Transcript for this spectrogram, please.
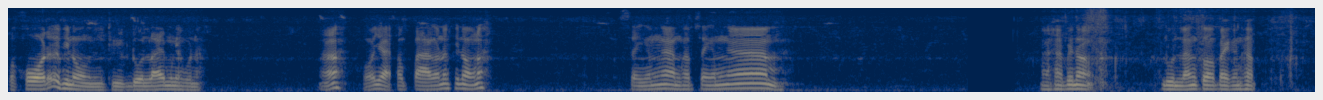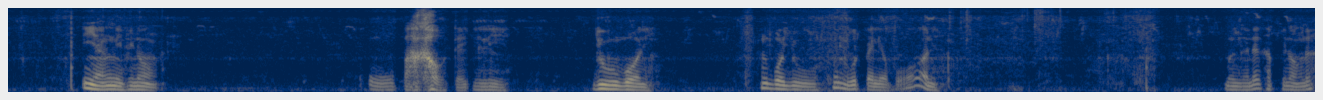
ประคอเด้อพี่น้องนี่ถือโดนไล่มึงเนี่ยคุณนะอะขออยากเอาปลากันนะพี่น้องเนาะใส่งามๆครับใส่งามๆมาครับพี่น้องรุนหลังต่อไปกันครับอีหยังนี่พี่น้องโอ้ปลาเข่าแตกอีลีอยู่บ่นี่ มันบ่อยู่มันหลุดไปแล้วบ่นี่เบิ่งกันเด้อครับพี่น้องเด้อ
